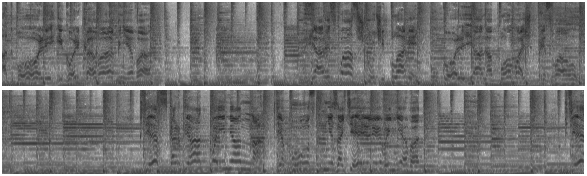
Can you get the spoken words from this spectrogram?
от боли и горького гнева Ярый спас жгучий пламень Уколь я на помощь призвал. Где скорбят поименно Где пуст незатейливый невод. Где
